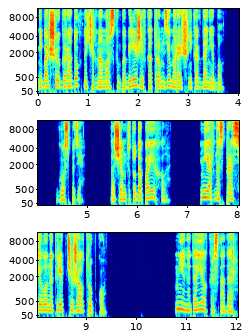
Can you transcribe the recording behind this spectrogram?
Небольшой городок на Черноморском побережье, в котором Дима раньше никогда не был. «Господи, зачем ты туда поехала?» Нервно спросил он и крепче жал трубку. «Мне надоел Краснодар»,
